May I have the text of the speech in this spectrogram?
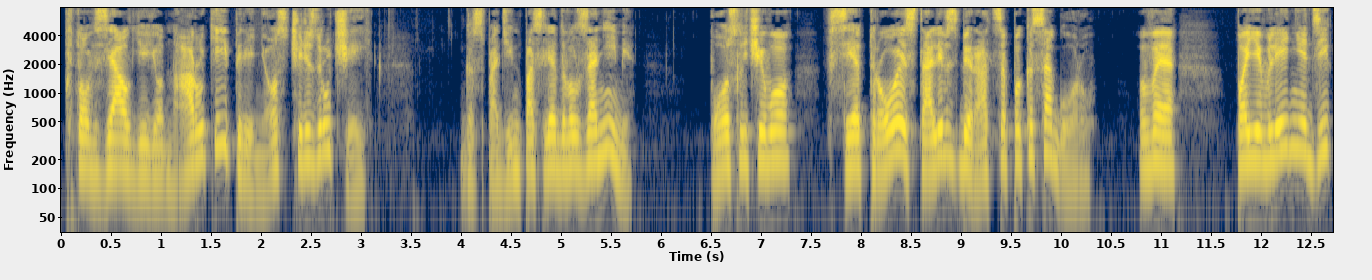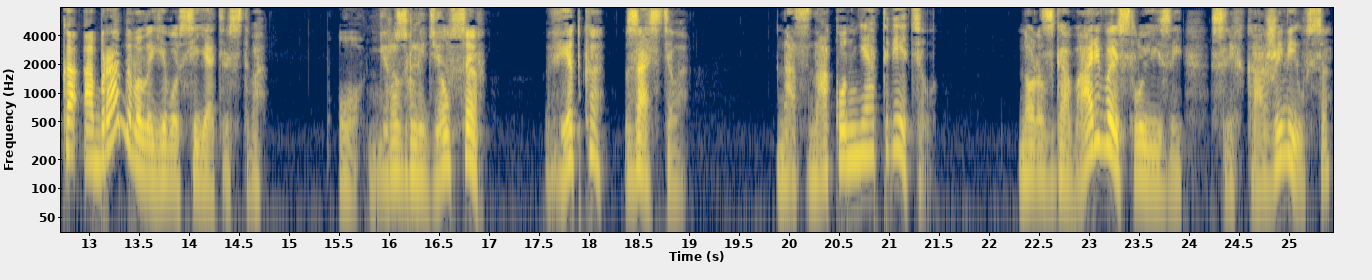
кто взял ее на руки и перенес через ручей. Господин последовал за ними — после чего все трое стали взбираться по косогору. В. Появление Дика обрадовало его сиятельство. О, не разглядел, сэр. Ветка застила. На знак он не ответил, но, разговаривая с Луизой, слегка оживился.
